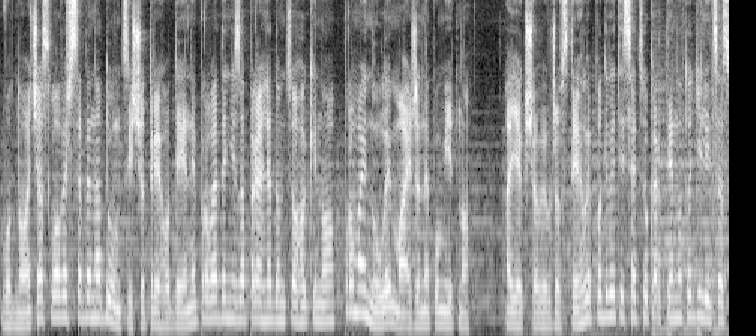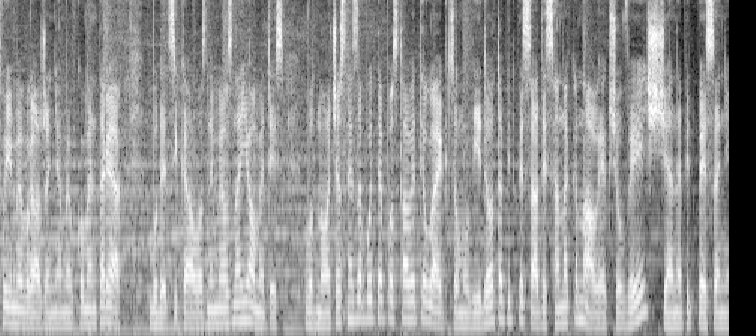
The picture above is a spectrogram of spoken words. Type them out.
Водночас ловиш себе на думці, що три години, проведені за переглядом цього кіно, промайнули майже непомітно. А якщо ви вже встигли подивитися цю картину, то діліться своїми враженнями в коментарях. Буде цікаво з ними ознайомитись. Водночас не забудьте поставити лайк цьому відео та підписатися на канал, якщо ви ще не підписані.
